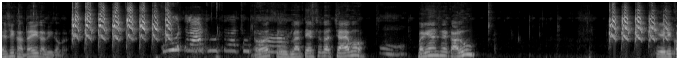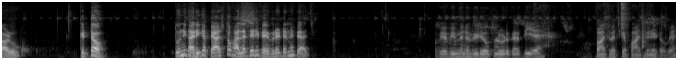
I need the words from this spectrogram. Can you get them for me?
ऐसे खाता है कभी कभार। सुगला तेरे से तो अच्छा है वो। बढ़िया से काड़ू ये रही काड़ू किट्टो तू नहीं खा रही क्या? प्याज तो खा ले तेरी फेवरेट है ना प्याज? अभी अभी मैंने वीडियो अपलोड कर दी है। पाँच बज के पाँच मिनट हो गए।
